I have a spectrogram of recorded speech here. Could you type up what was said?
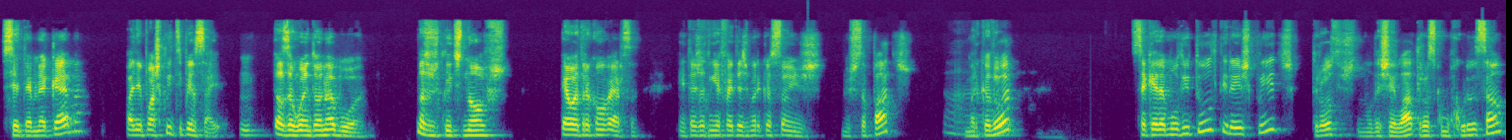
sentei-me na cama, olhei para os clientes e pensei, hum, eles aguentam na boa, mas os clientes novos é outra conversa. Então já tinha feito as marcações nos sapatos, ah. marcador, saquei da multitool, tirei os clientes, trouxe-os, não deixei lá, trouxe como recordação.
